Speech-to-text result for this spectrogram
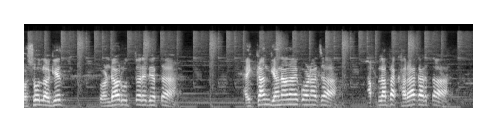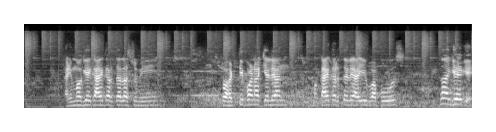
कसो लगेच तोंडावर उत्तर देता? ऐकान घेणार नाही कोणाचा. आपला आता खरा करता. आणि मग हे काय करताला तुम्ही? तो हट्टीपणा केल्यान मग काय करतले आई बापूस? ना घे घे.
